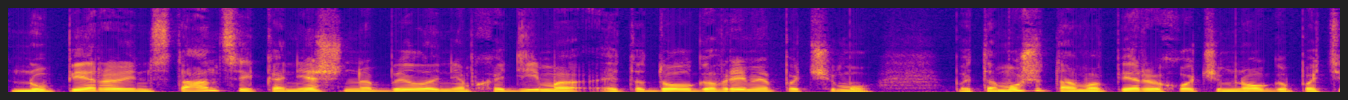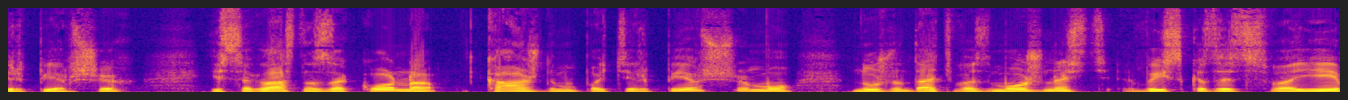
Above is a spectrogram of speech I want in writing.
Ну, первой инстанции, конечно, было необходимо это долгое время. Почему? Потому что там, во-первых, очень много потерпевших, и согласно закону каждому потерпевшему нужно дать возможность высказать свои,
